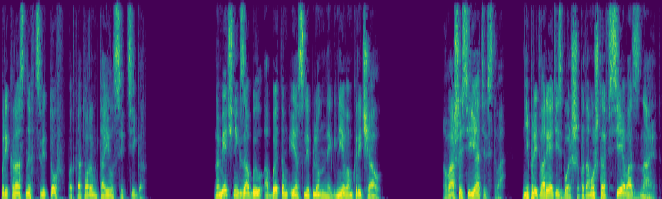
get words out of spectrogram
прекрасных цветов, под которым таился тигр. Но мечник забыл об этом и, ослепленный гневом, кричал. «Ваше сиятельство, не притворяйтесь больше, потому что все вас знают.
